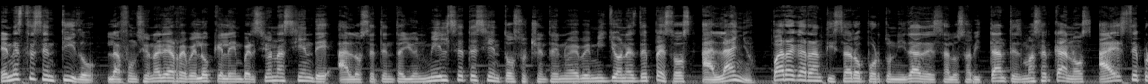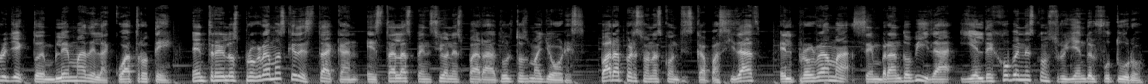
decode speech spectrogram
En este sentido, la funcionaria reveló que la inversión asciende a los 71.789 millones de pesos al año para garantizar oportunidades a los habitantes más cercanos a este proyecto emblema de la 4T. Entre los programas que destacan están las pensiones para adultos mayores, para personas con discapacidad, el programa Sembrando Vida y el de Jóvenes Construyendo el Futuro,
